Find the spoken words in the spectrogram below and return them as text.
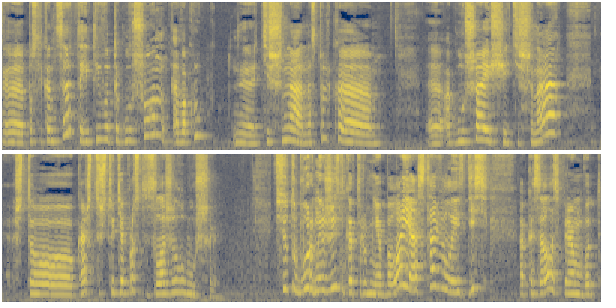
э, после концерта, и ты вот оглушен, а вокруг тишина, настолько оглушающая тишина, что кажется, что тебя просто заложило уши. Всю ту бурную жизнь, которая у меня была, я оставила, и здесь оказалось прям вот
